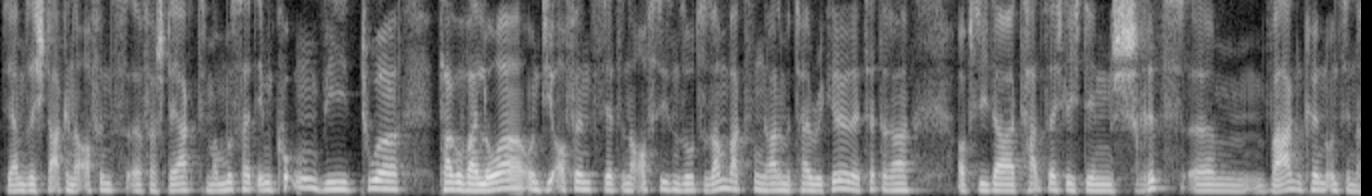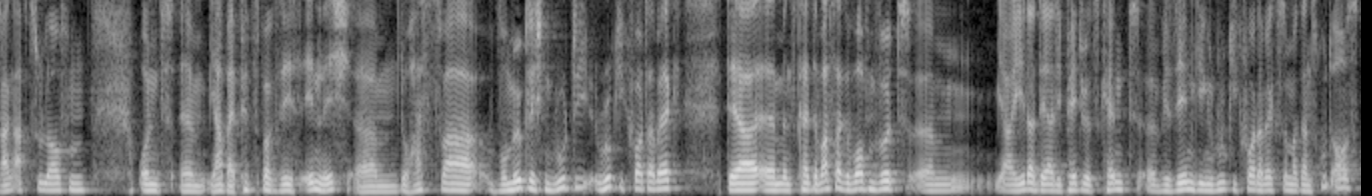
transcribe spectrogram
Sie haben sich stark in der Offense äh, verstärkt. Man muss halt eben gucken, wie Tour Tagovailoa und die Offense jetzt in der Offseason so zusammenwachsen, gerade mit Tyreek Hill etc ob sie da tatsächlich den Schritt ähm, wagen können, uns den Rang abzulaufen. Und ähm, ja, bei Pittsburgh sehe ich es ähnlich. Ähm, du hast zwar womöglich einen Rookie-Quarterback, der ähm, ins kalte Wasser geworfen wird. Ähm, ja, jeder, der die Patriots kennt, äh, wir sehen gegen Rookie-Quarterbacks immer ganz gut aus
